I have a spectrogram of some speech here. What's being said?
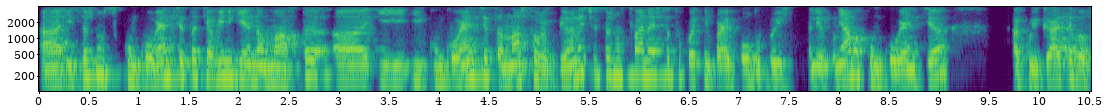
А, и всъщност конкуренцията, тя винаги е на маста а, и, и конкуренцията, нашето разбиране, е, че всъщност това е нещото, което ни прави по-добри. Нали, ако няма конкуренция, ако играете в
